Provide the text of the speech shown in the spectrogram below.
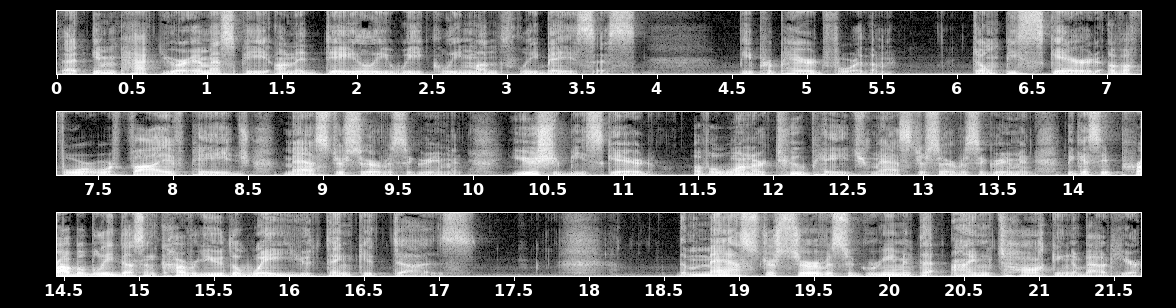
that impact your MSP on a daily, weekly, monthly basis. Be prepared for them. Don't be scared of a four or five page master service agreement. You should be scared of a one or two page master service agreement because it probably doesn't cover you the way you think it does. The master service agreement that I'm talking about here,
